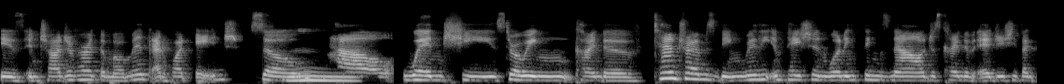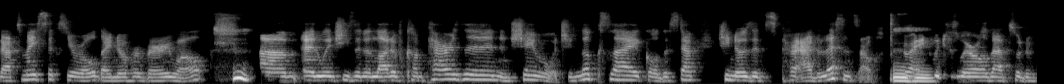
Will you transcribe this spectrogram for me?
is in charge of her at the moment at what age. So, mm. how when she's throwing kind of tantrums, being really impatient, wanting things now, just kind of edgy, she's like, That's my six year old. I know her very well. um, and when she's in a lot of comparison and shame of what she looks like, all the stuff, she knows it's her adolescent self, mm-hmm. right? Which is where all that sort of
